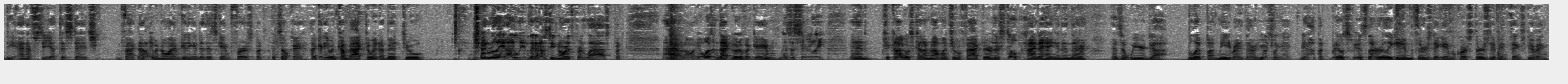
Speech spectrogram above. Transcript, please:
the NFC at this stage. In fact, I don't even know why I'm getting into this game first, but it's okay. I can even come back to it a bit too. Generally, I leave the NFC North for last, but I don't know. It wasn't that good of a game necessarily, and Chicago's kind of not much of a factor. They're still kind of hanging in there. That's a weird uh, blip on me right there. Usually, I, yeah, but it was it's the early game, the Thursday game, of course. Thursday being Thanksgiving.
